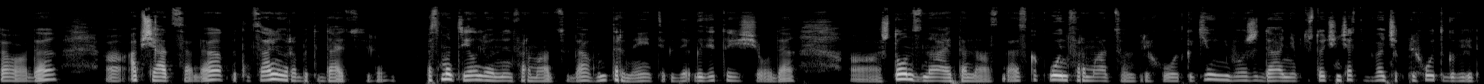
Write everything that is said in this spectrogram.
а, да, а, общаться да, к потенциальному работодателю, посмотрел ли он информацию да, в интернете, где, где-то еще, да, а, что он знает о нас, да, с какой информацией он приходит, какие у него ожидания, потому что очень часто бывает, человек приходит и говорит,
